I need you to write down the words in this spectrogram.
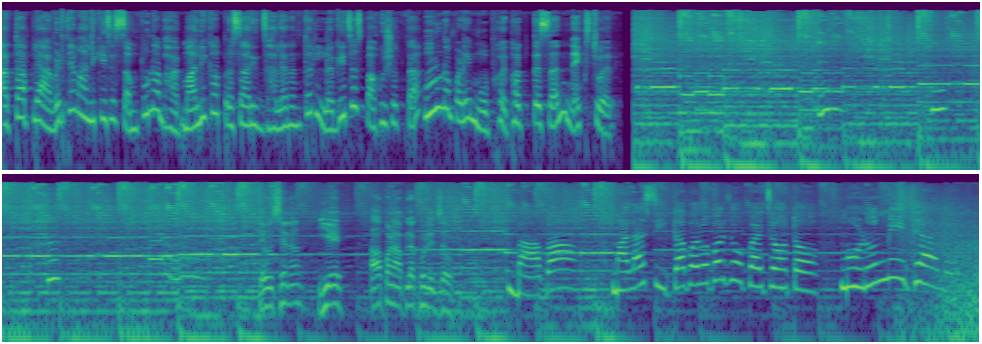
आता आपल्या आवडत्या मालिकेचे संपूर्ण भाग मालिका प्रसारित झाल्यानंतर लगेचच पाहू शकता पूर्णपणे मोफत. फक्त सन नेक्स्ट वर. देवसेना ये आपण आपल्या खोलीत जाऊ. बाबा मला सीता बरोबर झोपायचं होतं म्हणून मी इथे आले.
